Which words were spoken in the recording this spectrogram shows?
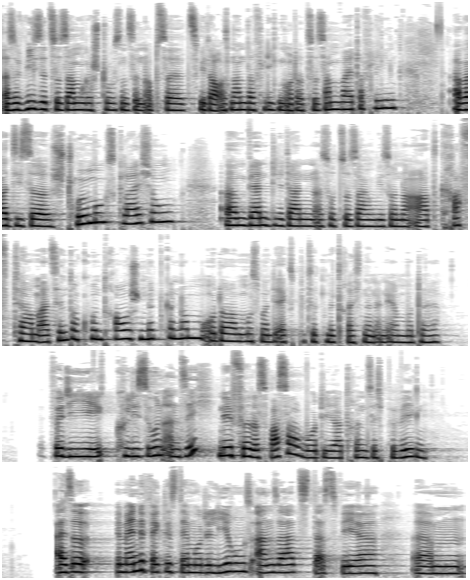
also wie sie zusammengestoßen sind, ob sie jetzt wieder auseinanderfliegen oder zusammen weiterfliegen. Aber diese Strömungsgleichung, ähm, werden die dann sozusagen wie so eine Art Kraftterm als Hintergrundrauschen mitgenommen oder muss man die explizit mitrechnen in Ihrem Modell? Für die Kollision an sich? Nee, für das Wasser, wo die ja drin sich bewegen. Also im Endeffekt ist der Modellierungsansatz, dass wir ähm,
